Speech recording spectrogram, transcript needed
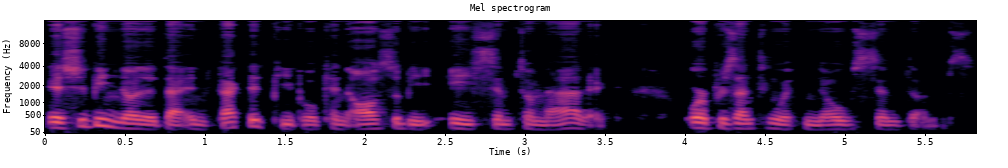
It should be noted that infected people can also be asymptomatic or presenting with no symptoms.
